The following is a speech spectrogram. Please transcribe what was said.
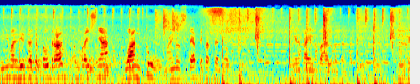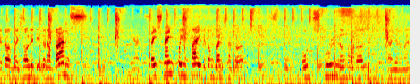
Minimal heel drag at toe drag. Ang price niya, 1.2 minus 30% off. Kinakain na bahala magkaltas. Ito, may solid dito na Vans. Ayan, size 9.5 itong Vans na to. Old school, no mga tol. Kita nyo naman.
